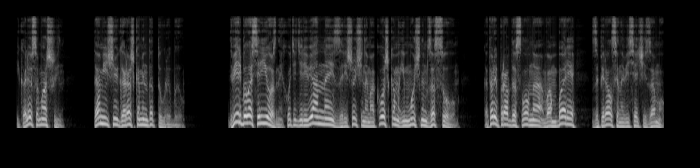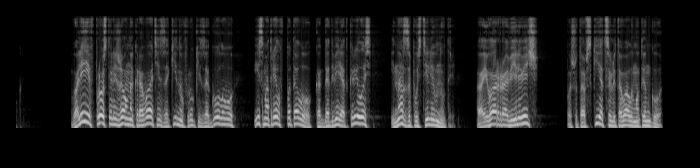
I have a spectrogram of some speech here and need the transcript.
и колеса машин. Там еще и гараж комендатуры был. Дверь была серьезной, хоть и деревянной, с зарешоченным окошком и мощным засовом, который, правда, словно в амбаре, запирался на висячий замок. Валеев просто лежал на кровати, закинув руки за голову, и смотрел в потолок, когда дверь открылась, и нас запустили внутрь. «Айвар Равильевич!» По-шутовски отсалютовал ему Тенго.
